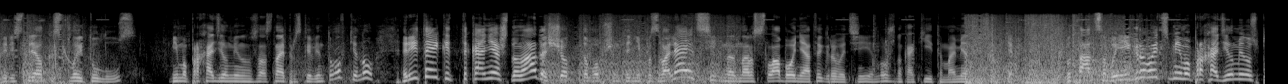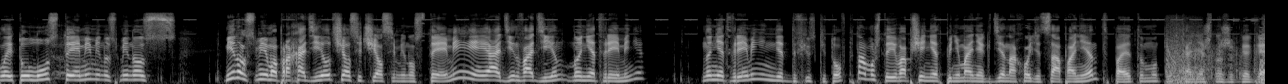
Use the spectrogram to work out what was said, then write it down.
Перестрелка с Play to Lose. Мимо проходил минус со снайперской винтовки. Ну, ретейкать-то, конечно, надо. Счет-то, в общем-то, не позволяет сильно на расслабоне отыгрывать. И нужно какие-то моменты все-таки пытаться выигрывать. Мимо проходил минус плей ту луз. Теми минус-минус... Минус мимо проходил. Челси-Челси минус Теми. И один в один. Но нет времени. Но нет времени, нет дефьюз китов, потому что и вообще нет понимания, где находится оппонент. Поэтому тут, конечно же, ГГ.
